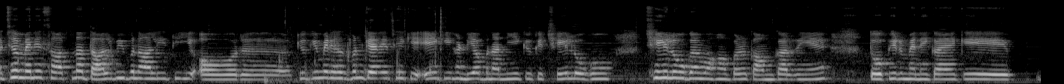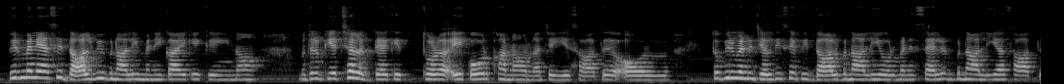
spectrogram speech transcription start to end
अच्छा मैंने साथ ना दाल भी बना ली थी और, क्योंकि मेरे हस्बैंड कह रहे थे कि एक ही हंडिया बनानी है क्योंकि छः लोगों छः लोग हैं वहाँ पर काम कर रहे हैं। तो फिर मैंने कहा है कि, फिर मैंने ऐसी दाल भी बना ली, मैंने कहा है कि कहीं ना मतलब कि अच्छा लगता है कि थोड़ा एक और खाना होना चाहिए साथ और तो फिर मैंने जल्दी से फिर दाल बना ली और मैंने सैलड बना लिया साथ।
